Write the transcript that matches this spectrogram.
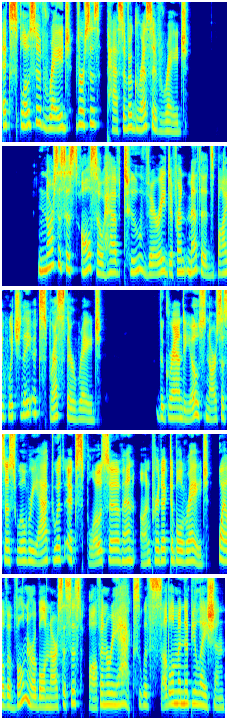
Explosive rage versus passive aggressive rage. Narcissists also have two very different methods by which they express their rage. The grandiose narcissist will react with explosive and unpredictable rage, while the vulnerable narcissist often reacts with subtle manipulation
